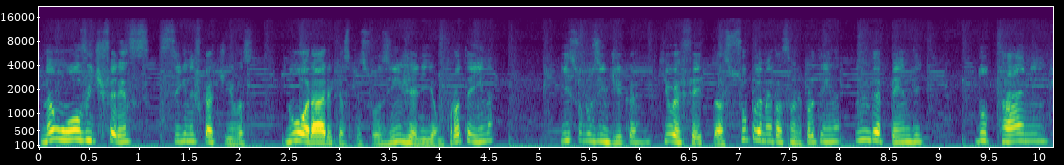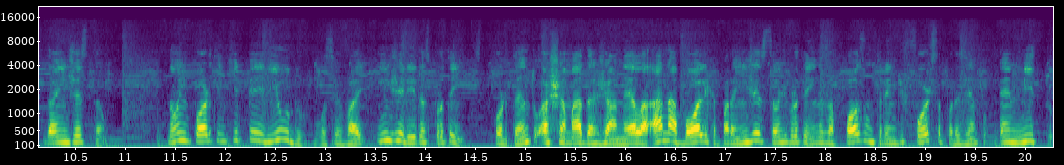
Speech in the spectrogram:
não houve diferenças significativas no horário que as pessoas ingeriam proteína. Isso nos indica que o efeito da suplementação de proteína independe do timing da ingestão. Não importa em que período você vai ingerir as proteínas. Portanto, a chamada janela anabólica para a ingestão de proteínas após um treino de força, por exemplo, é mito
